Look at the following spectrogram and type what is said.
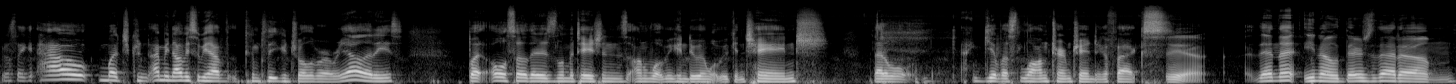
It's like how much? Con- I mean, obviously we have complete control over our realities, but also there's limitations on what we can do and what we can change that will give us long-term changing effects. Yeah. Then that you know, there's that um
